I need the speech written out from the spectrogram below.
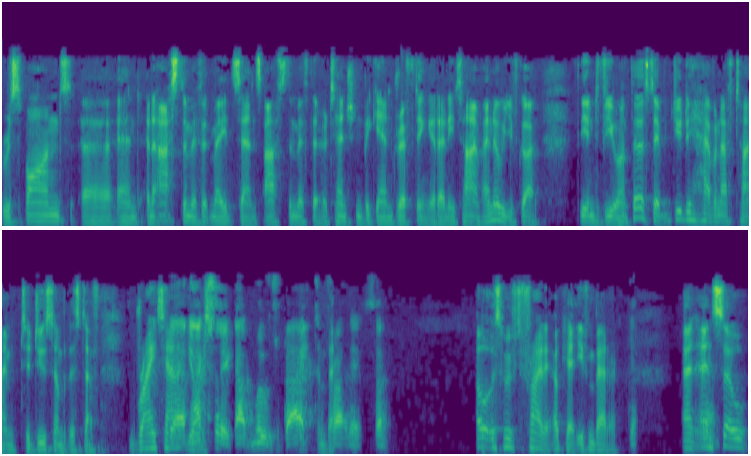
respond uh, and and ask them if it made sense. Ask them if their attention began drifting at any time. I know you've got the interview on Thursday, but do you do have enough time to do some of this stuff. Write yeah, out. Your actually, it got moved back to Friday. So. Oh, it was moved to Friday. Okay, even better. Yeah. And yeah. and so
